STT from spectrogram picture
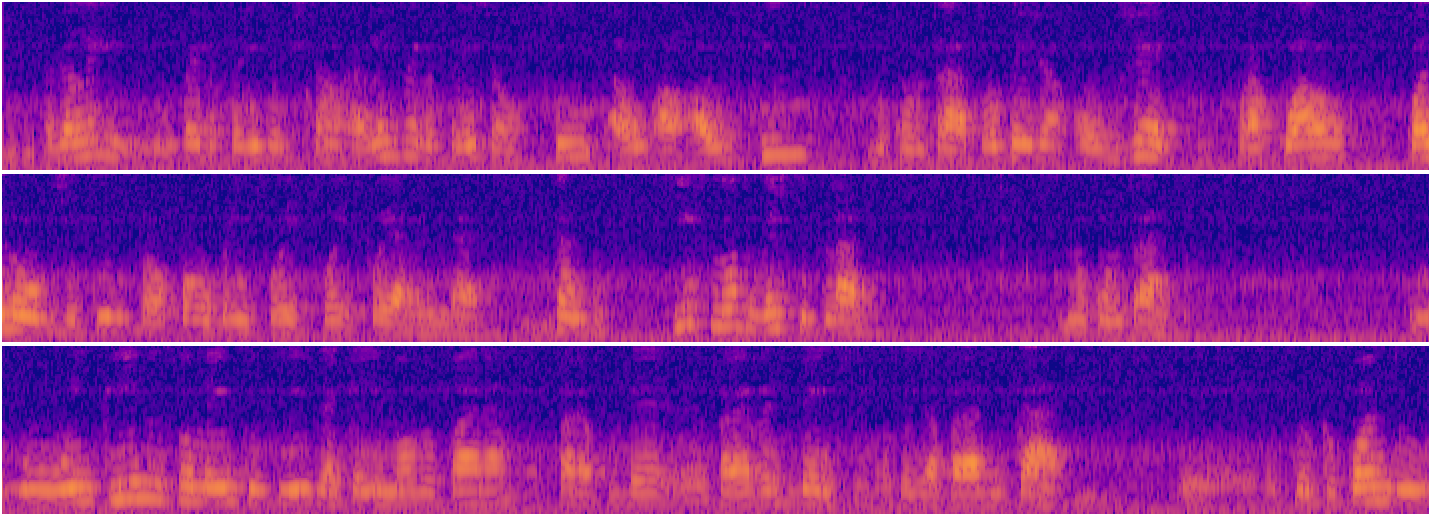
Uhum. Mas a lei faz referência à questão, a lei faz referência ao fim, ao, ao, ao fim do contrato, ou seja, o objeto para qual, qual é o objetivo para o qual o bem foi, foi, foi arrendado. Portanto, se isso não tiver estipulado no contrato, o, o inquilino somente utiliza aquele imóvel para, para, poder, para a residência, ou seja, para habitar. Eh, porque quando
